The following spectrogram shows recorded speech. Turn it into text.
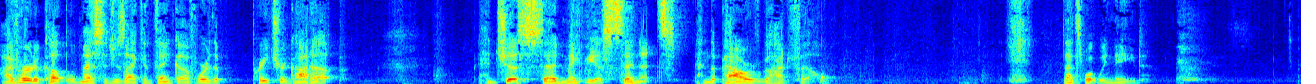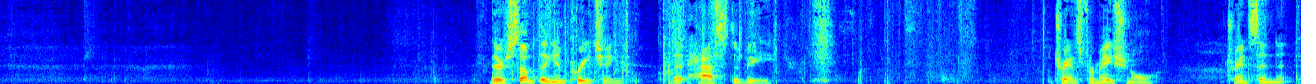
I've heard a couple messages I can think of where the preacher got up and just said maybe a sentence and the power of God fell. That's what we need. There's something in preaching that has to be transformational, transcendent.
